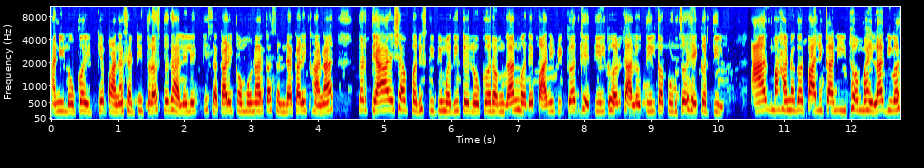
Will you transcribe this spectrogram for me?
आणि लोक इतके पाण्यासाठी त्रस्त झालेले आहेत की सकाळी कमवणार का संध्याकाळी खाणार? तर त्या अशा परिस्थितीमध्ये ते लोक रमजानमध्ये पाणी विकत घेतील घर चालवतील का पुढचं हे करतील? आज महानगरपालिकाने इथं महिला दिवस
